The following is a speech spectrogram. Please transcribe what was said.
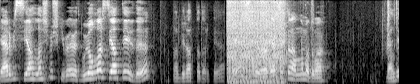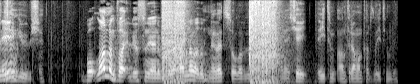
Yer bir siyahlaşmış gibi. Evet bu yollar siyah değildi. Ha bir atladı arkaya. Neymiş bu ya? Gerçekten anlamadım ha. Bence Neyin- dediğim gibi bir şey. Botlarla mı fightlıyorsun yani burada? Ben anlamadım. Evet olabilir. Hani şey eğitim antrenman tarzı eğitim diyor.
